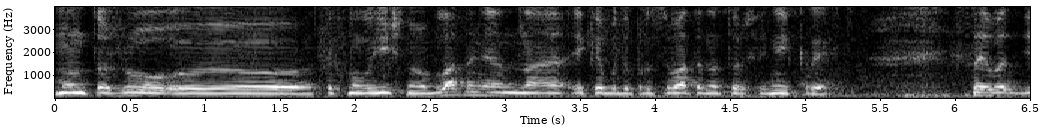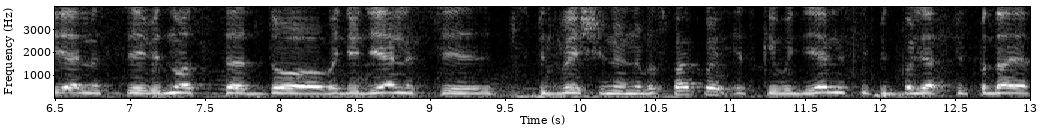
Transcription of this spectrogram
монтажу е, технологічного обладнання, яке буде працювати на торфяній крихті. Цей вид діяльності відноситься до видів діяльності з підвищеною небезпекою, і такий вид діяльності підпадає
